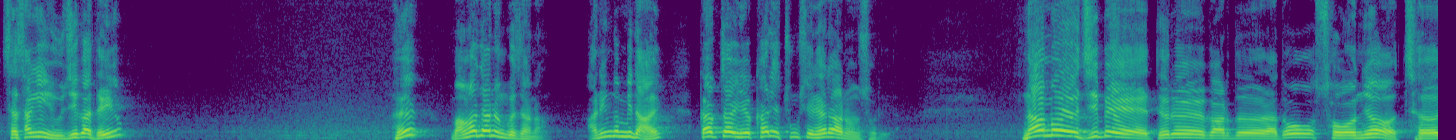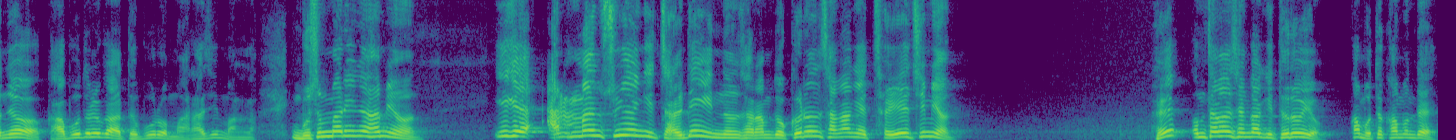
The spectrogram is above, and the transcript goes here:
세상이 유지가 돼요? 예? 망하자는 거잖아. 아닌 겁니다. 각자의 역할에 충실해라는 소리야. 남의 집에 들어가더라도 소녀, 처녀, 가부들과 더불어 말하지 말라. 무슨 말이냐 하면 이게 암만 수행이 잘 돼 있는 사람도 그런 상황에 처해지면 예? 엄청난 생각이 들어요. 그럼 어떡하면 돼?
